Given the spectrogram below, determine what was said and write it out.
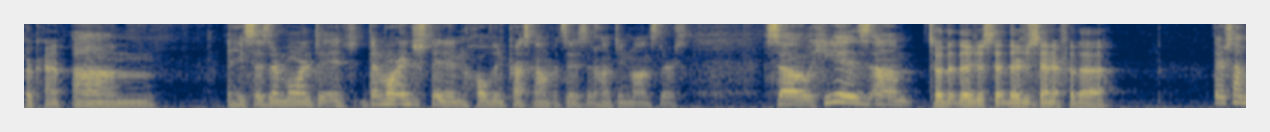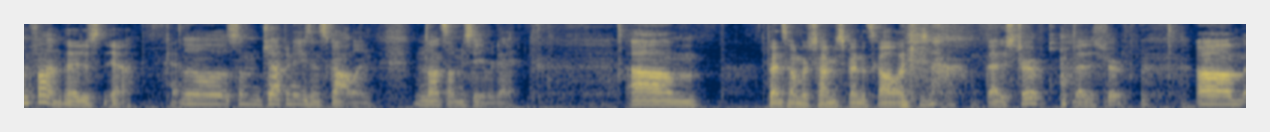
Okay. Um, and he says they're more into they're more interested in holding press conferences and hunting monsters. So he is um, So that they're just they're just in it for the they're just having fun. they're just yeah. Uh, some Japanese in Scotland, not something you see every day. Um, Depends how much time you spend in Scotland. that is true. That is true. Um,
